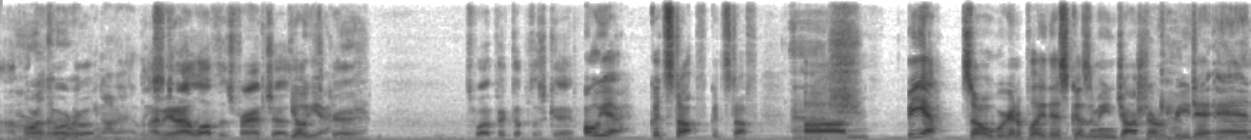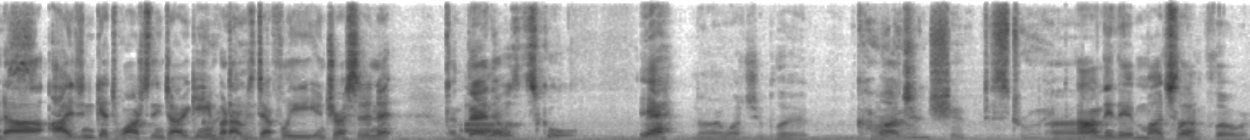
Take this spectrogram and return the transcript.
I'm Or they're working on it, at least. I mean, I love this franchise. Oh, It's yeah. great. That's why I picked up this game. Oh yeah, good stuff. Good stuff. Ash. Um, but yeah, so we're gonna play this because I mean Josh never beat it, and uh, I didn't get to watch the entire game, but I was definitely interested in it. And Daniel uh, was at school. Yeah, No, I watched you play it. Cargo Much. and ship destroyed. Uh, I don't think they had much though. Flamethrower.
